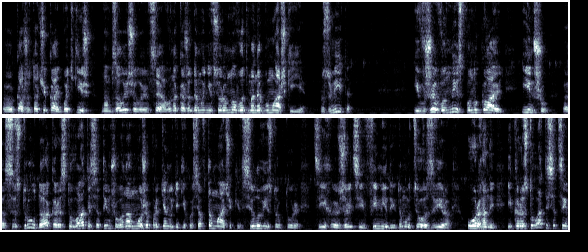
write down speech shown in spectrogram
е, каже, та чекай, батьки ж нам залишили і все. А вона каже, да мені все одно, от в мене бумажки є. Розумієте? І вже вони спонукають іншу е, сестру да, користуватися тим, що вона може притягнути якихось автоматчиків, силові структури цих е, жреців, феміди і тому цього звіра, органи, і користуватися цим,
